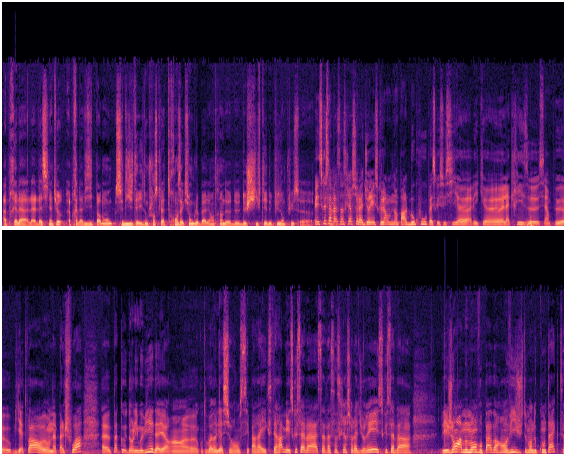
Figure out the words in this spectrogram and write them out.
après la, signature, après la visite, pardon, se digitalise. Donc je pense que la transaction globale est en train de, de, shifter de plus en plus. Euh, Mais est-ce que ça va s'inscrire sur la durée? Est-ce que là on en parle beaucoup? Parce que ceci euh, avec euh, la crise c'est un peu obligatoire, on n'a pas le choix. pas que dans l'immobilier d'ailleurs. Hein, quand on va dans les assurances c'est pareil, etc. Mais est-ce que ça va ça va s'inscrire sur la durée? Est-ce que ça va les gens, à un moment, vont pas avoir envie justement de contact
